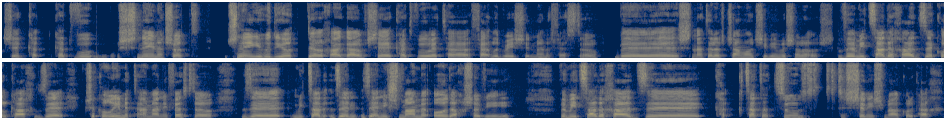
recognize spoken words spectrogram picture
שכתבו שני נשות, שני יהודיות דרך אגב, שכתבו את ה-Fat Liberation Manifesto בשנת 1973. ומצד אחד זה כל כך, זה, כשקוראים את המניפסטו, זה מצד, זה, זה נשמע מאוד עכשווי, ומצד אחד זה קצת עצוב, שנשמע כל כך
